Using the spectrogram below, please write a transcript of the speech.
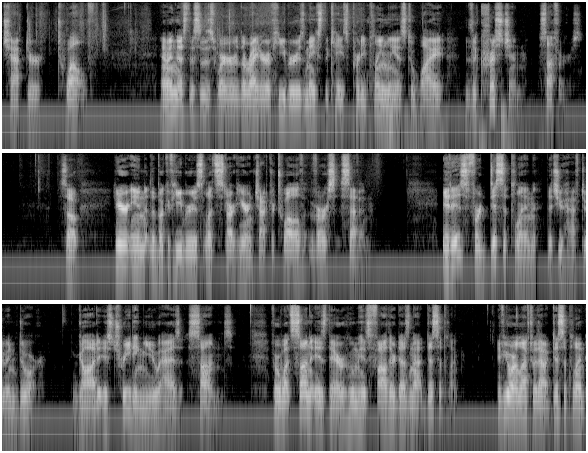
chapter 12. Now, in this, this is where the writer of Hebrews makes the case pretty plainly as to why the Christian suffers. So, here in the book of Hebrews, let's start here in chapter 12, verse 7. It is for discipline that you have to endure. God is treating you as sons. For what son is there whom his father does not discipline? If you are left without discipline,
